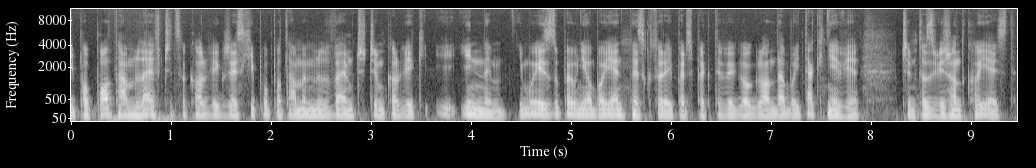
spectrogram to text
hipopotam, lew, czy cokolwiek, że jest hipopotamem, lwem, czy czymkolwiek innym. I mu jest zupełnie obojętne, z której perspektywy go ogląda, bo i tak nie wie, czym to zwierzątko jest.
